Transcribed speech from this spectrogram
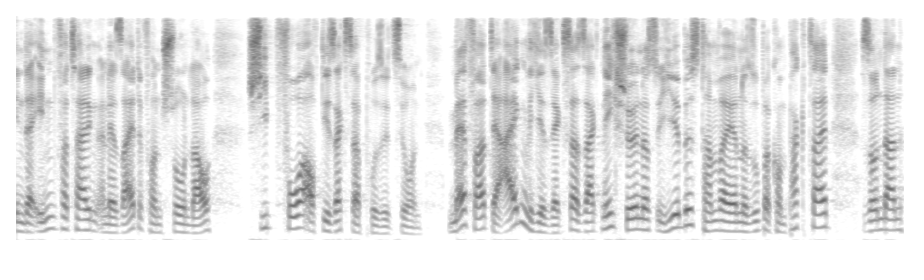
in der Innenverteidigung an der Seite von Schonlau, schiebt vor auf die Sechserposition. Meffert, der eigentliche Sechser, sagt nicht, schön, dass du hier bist, haben wir ja eine super Kompaktheit, sondern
